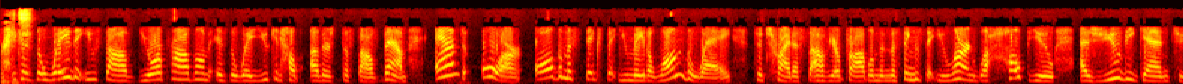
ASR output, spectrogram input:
Right. Because the way that you solve your problem is the way you can help others to solve them and or all the mistakes that you made along the way to try to solve your problem and the things that you learn will help you as you begin to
